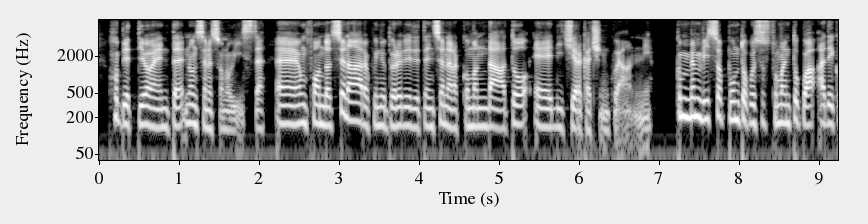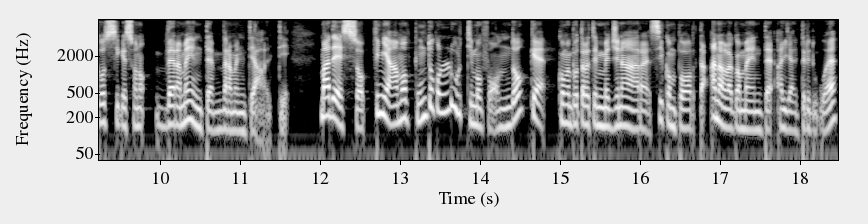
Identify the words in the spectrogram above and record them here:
obiettivamente non se ne sono viste. È un fondo azionario, quindi il periodo di detenzione raccomandato è di circa 5 anni. Come abbiamo visto, appunto, questo strumento qua ha dei costi che sono veramente, veramente alti. Ma adesso finiamo appunto con l'ultimo fondo che, come potrete immaginare, si comporta analogamente agli altri due.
